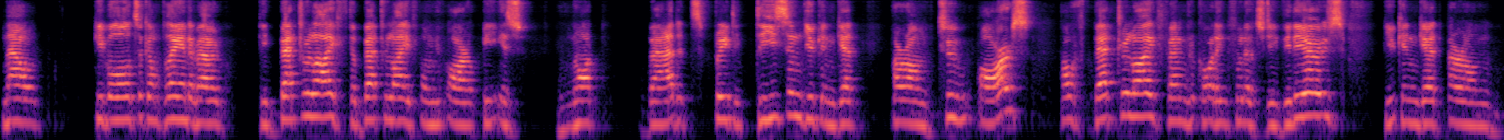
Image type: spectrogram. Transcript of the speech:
Now, people also complain about the battery life. The battery life on the RP is not bad. It's pretty decent. You can get around two hours of battery life when recording full HD videos. You can get around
